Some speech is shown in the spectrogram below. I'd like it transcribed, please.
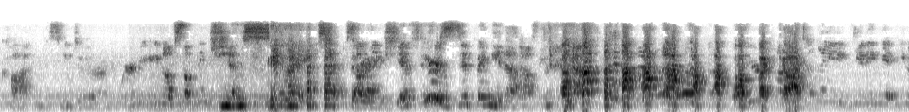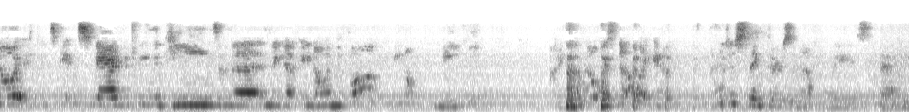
caught in the seams of their underwear. You know, if something shifts, Right. if something right. shifts, If you're zipping it up. Stop it. Yeah. oh you're my god. constantly getting it, you know, it- it's getting snagged between the jeans and the and the you know and the thong. You know, maybe. I don't know. It's not like you know. I just think there's enough ways that we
